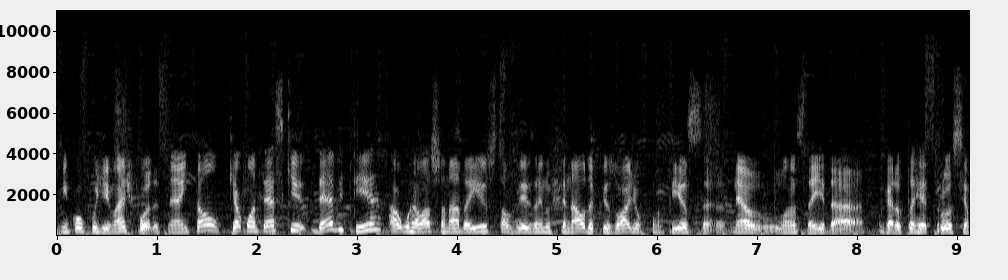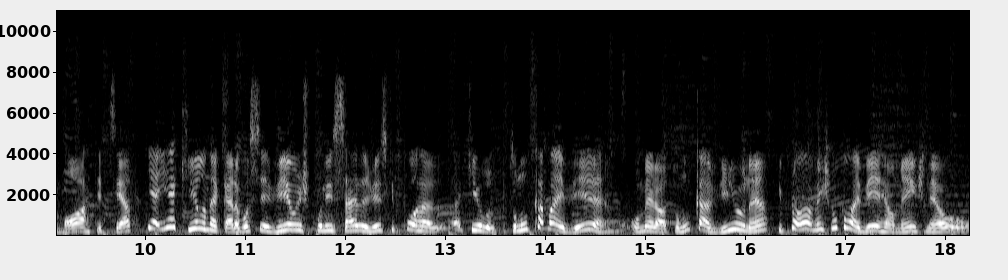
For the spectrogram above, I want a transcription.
Me confundi, mas foda-se, né? Então, o que acontece é que deve ter algo relacionado a isso, talvez aí no final do episódio aconteça, né? O lance aí da garota retrô ser morta, etc. E aí aquilo, né, cara? Você vê uns policiais às vezes que, porra, aquilo, tu nunca vai ver, ou melhor, tu nunca viu, né? E provavelmente nunca vai ver realmente, né? O,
